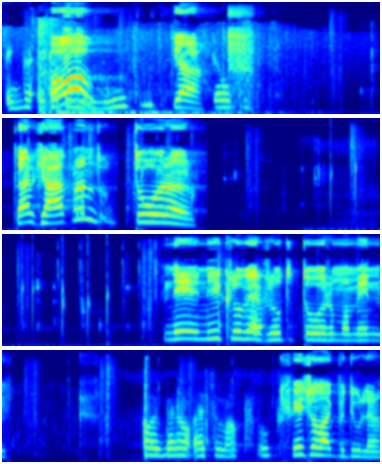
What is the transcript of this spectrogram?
Ik ben, ik Oh! een Ja, daar gaat mijn toren. Nee, niet Chloe, haar grote toren, maar mijn... Oh, ik ben al uit de map. Oeps. Ik weet wel wat ik bedoel, hè.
